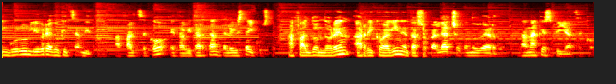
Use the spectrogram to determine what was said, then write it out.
inguru libre edukitzen ditu, afaltzeko eta bitartean telebista ikusten. Afaldu ondoren harriko egin eta sokaldea txokondu behar du, lanak ez pilatzeko.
